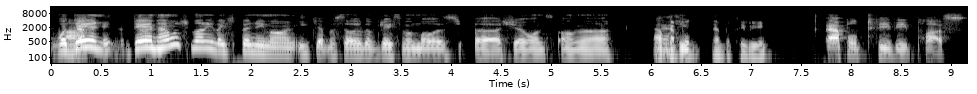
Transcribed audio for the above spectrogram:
Well, Uh, Dan, it's just Dan, how much money are they spending on each episode of Jason Momoa's uh, show on on uh, Apple, Apple TV? Apple TV. Apple TV Plus.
